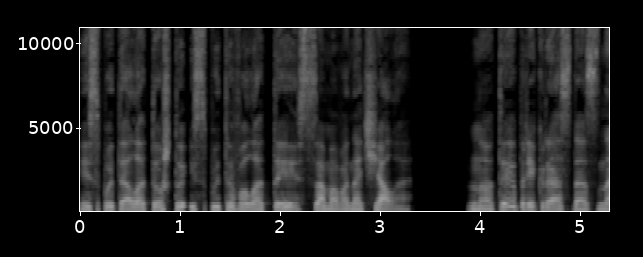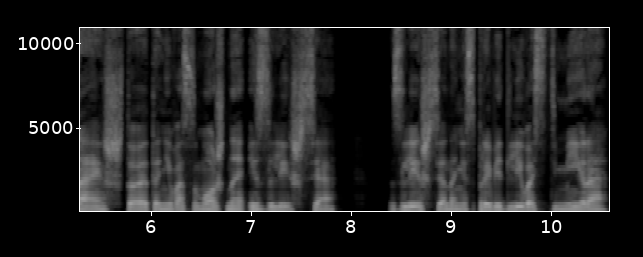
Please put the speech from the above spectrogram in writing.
испытала то, что испытывала ты с самого начала. Но ты прекрасно знаешь, что это невозможно, и злишься. Злишься на несправедливость мира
